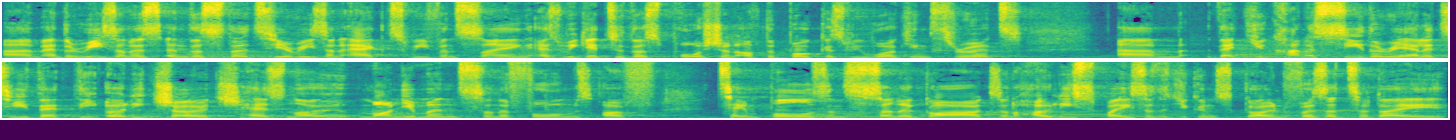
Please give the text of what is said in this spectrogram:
Um, and the reason is in this third series in Acts, we've been saying as we get to this portion of the book, as we're working through it, um, that you kind of see the reality that the early church has no monuments in the forms of temples and synagogues and holy spaces that you can go and visit today.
